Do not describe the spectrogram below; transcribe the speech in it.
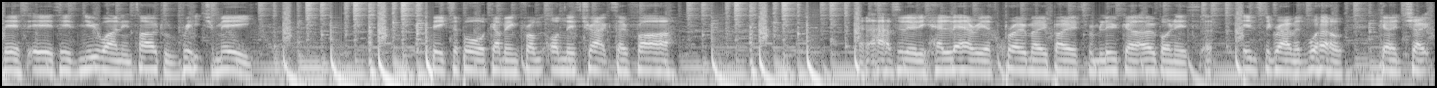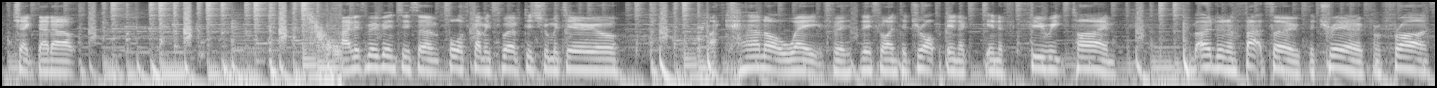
This is his new one entitled Reach Me. Big support coming from on this track so far. An absolutely hilarious promo post from Luca Obonis uh, Instagram as well. Go and check, check that out. And let's move into some forthcoming Swerve digital material. I cannot wait for this one to drop in a in a few weeks' time from Odin and Fatso, the trio from France,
